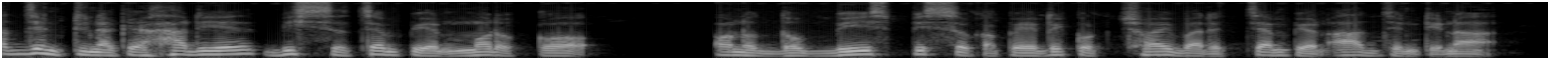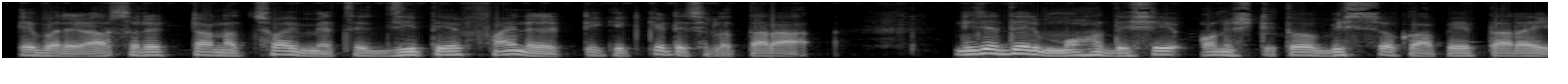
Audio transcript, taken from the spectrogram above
আর্জেন্টিনাকে হারিয়ে বিশ্ব চ্যাম্পিয়ন মরক্কো, অনূর্ধ্ব বিশ বিশ্বকাপে রেকর্ড ছয়বারের চ্যাম্পিয়ন আর্জেন্টিনা। এবারের আসরের টানা ছয় ম্যাচে জিতে ফাইনালের টিকিট কেটেছিল তারা। নিজেদের মহাদেশে অনুষ্ঠিত বিশ্বকাপে তারাই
